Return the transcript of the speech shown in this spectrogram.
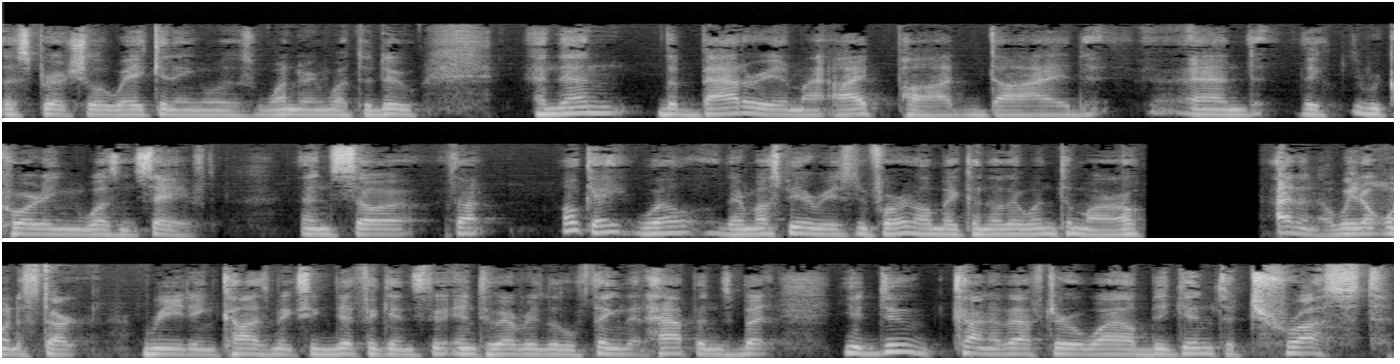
a spiritual awakening, was wondering what to do. And then the battery in my iPod died and the recording wasn't saved. And so I thought, okay, well, there must be a reason for it. I'll make another one tomorrow. I don't know. We don't want to start reading cosmic significance to, into every little thing that happens, but you do kind of after a while begin to trust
